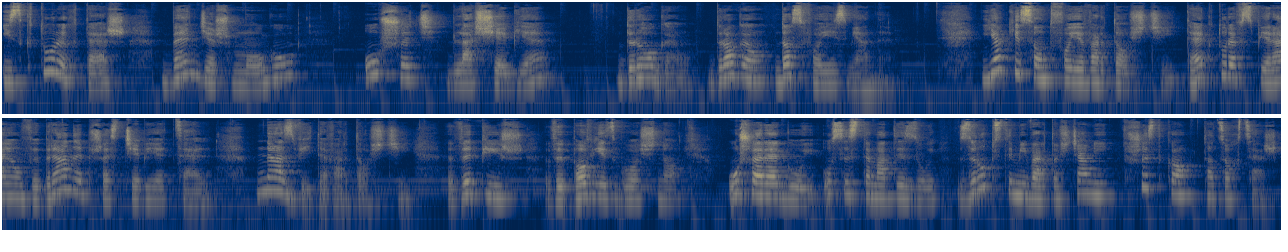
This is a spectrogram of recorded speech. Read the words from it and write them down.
i z których też będziesz mógł uszyć dla siebie drogę, drogę do swojej zmiany. Jakie są Twoje wartości, te, które wspierają wybrany przez Ciebie cel? Nazwij te wartości, wypisz, wypowiedz głośno, uszereguj, usystematyzuj, zrób z tymi wartościami wszystko to, co chcesz.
